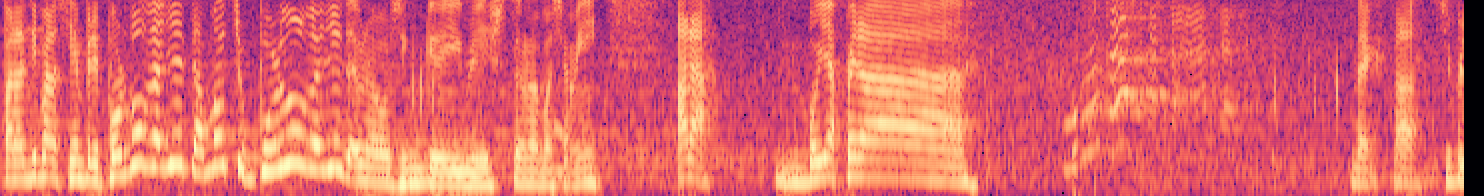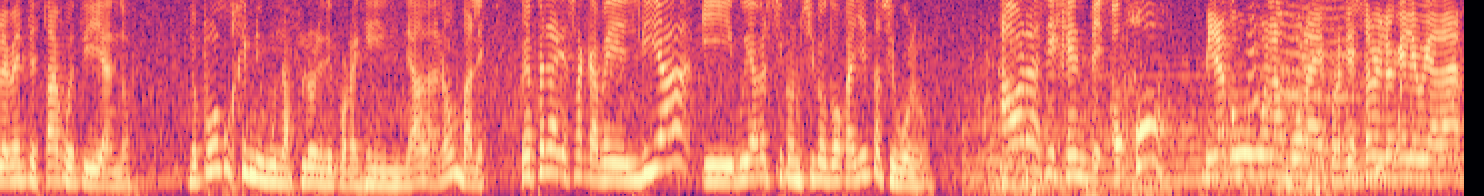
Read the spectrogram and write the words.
para ti para siempre Por dos galletas, macho, por dos galletas Una cosa increíble, esto no pasa a mí ¡Hala! Voy a esperar Venga, nada, simplemente estaba cotilleando No puedo coger ninguna flor de por aquí ni nada, ¿no? Vale, voy a esperar a que se acabe el día Y voy a ver si consigo dos galletas y vuelvo Ahora sí, gente, ¡ojo! Mira cómo vuelan por ahí, porque sabe lo que le voy a dar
